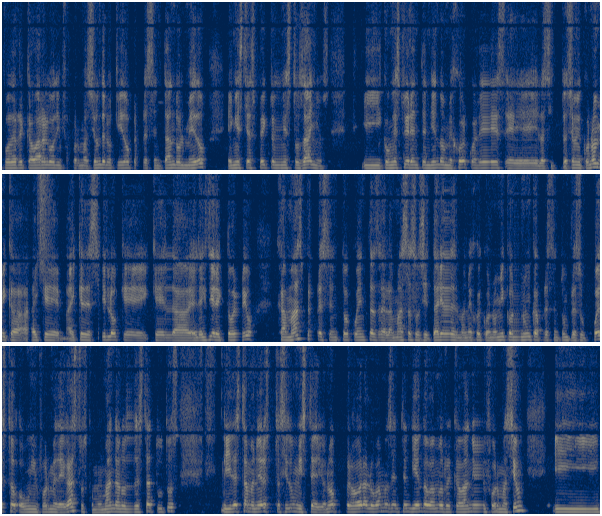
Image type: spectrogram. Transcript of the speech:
poder recabar algo de información de lo que ha ido presentando Olmedo en este aspecto en estos años. Y con esto ir entendiendo mejor cuál es eh, la situación económica. Hay que, hay que decirlo que, que el exdirectorio jamás presentó cuentas de la masa societaria del manejo económico, nunca presentó un presupuesto o un informe de gastos como mandan los estatutos y de esta manera esto ha sido un misterio, ¿no? Pero ahora lo vamos entendiendo, vamos recabando información y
